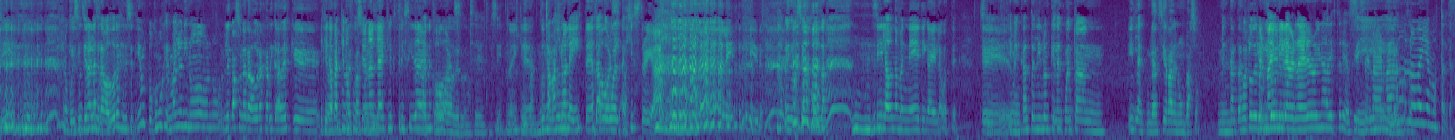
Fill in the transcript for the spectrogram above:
Sí. No que existieran las grabadoras en ese tiempo. ¿Cómo Hermione no, no le pasa una grabadora a Harry cada vez que. Es que capaz que no funciona la electricidad Ah, en toda Hogwarts. verdad. Sí. Sí, No, es que tú, Mucha magia. tú no leíste dando Hogwarts vueltas. a History. ah. No leíste ese libro. Hay demasiadas ondas. Sí, la onda magnética y la cuestión. Sí. Eh, Y me encanta el hilo en que la encuentran y la, la encierran en un vaso. Me encanta, es otro de los Hermione, de- la verdadera heroína de la historia, sí, Sí. esa es la verdad de las no, cosas. no vayamos tan lejos.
